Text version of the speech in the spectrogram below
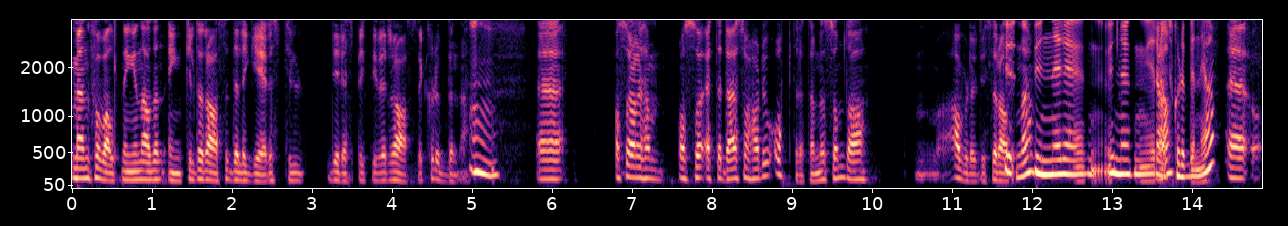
Men forvaltningen av den enkelte rase delegeres til de respektive raseklubbene. Mm, Eh, og så liksom, også etter der så har du oppdretterne som da avler disse rasene. u- under, eh, under raseklubben, ja. Eh, og,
